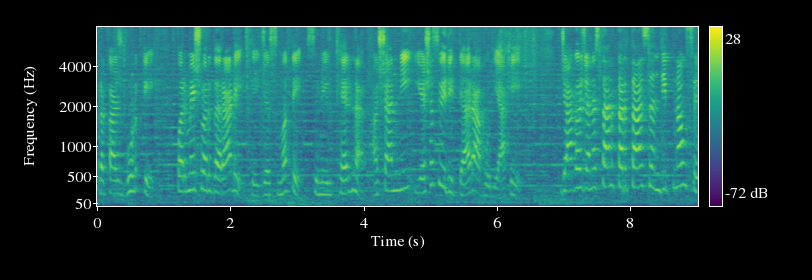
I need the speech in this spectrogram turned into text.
प्रकाश घोडके परमेश्वर दराडे तेजस मते सुनील खैरनार अशांनी यशस्वीरित्या राबवली आहे. जागर जनस्थान करता संदीप नवसे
